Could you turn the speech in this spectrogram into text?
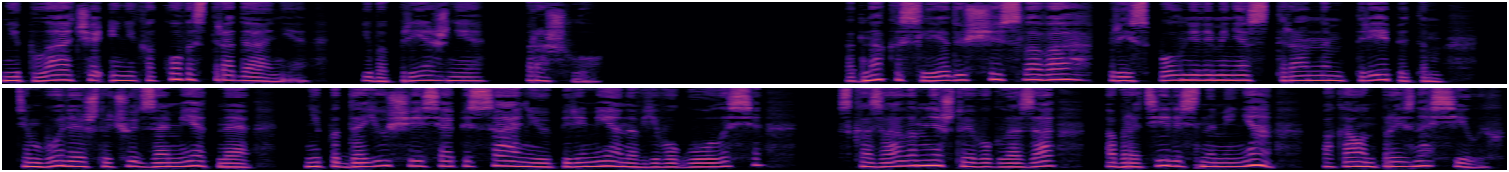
ни плача и никакого страдания, ибо прежнее прошло. Однако следующие слова преисполнили меня странным трепетом, тем более что чуть заметная, не поддающаяся описанию перемена в его голосе сказала мне, что его глаза обратились на меня, пока он произносил их.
